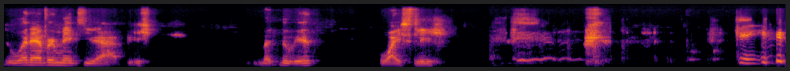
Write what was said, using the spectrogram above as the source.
do whatever makes you happy. But do it wisely. okay.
